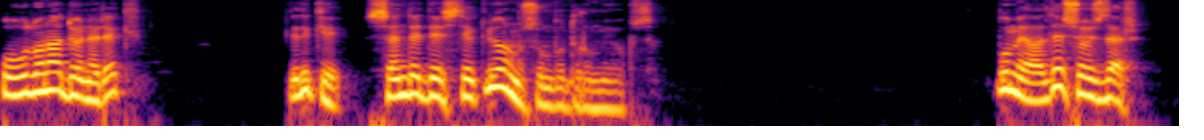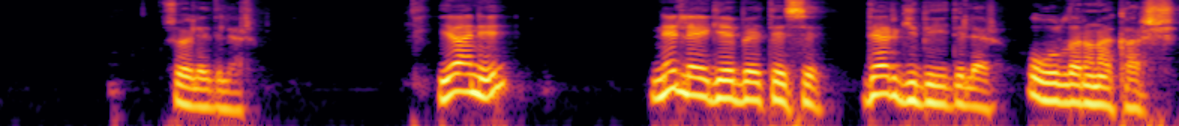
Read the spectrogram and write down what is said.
oğluna dönerek dedi ki sen de destekliyor musun bu durumu yoksa? Bu mealde sözler söylediler. Yani ne LGBT'si der gibiydiler oğullarına karşı.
